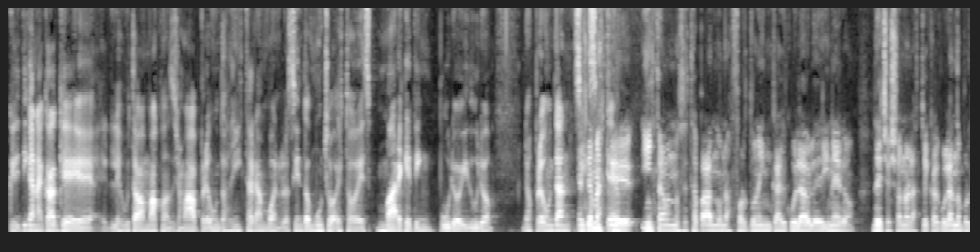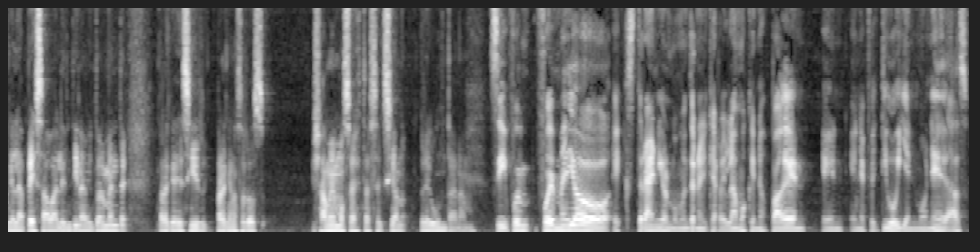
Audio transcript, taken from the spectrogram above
critican acá que les gustaba más cuando se llamaba preguntas de Instagram. Bueno, lo siento mucho, esto es marketing puro y duro. Nos preguntan si El tema existe- es que Instagram nos está pagando una fortuna incalculable de dinero. De hecho, yo no la estoy calculando porque la pesa Valentina habitualmente para que decir, para que nosotros llamemos a esta sección Preguntagram. Sí, fue, fue medio extraño el momento en el que arreglamos que nos paguen en, en efectivo y en monedas.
